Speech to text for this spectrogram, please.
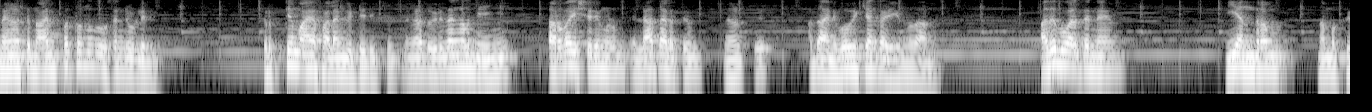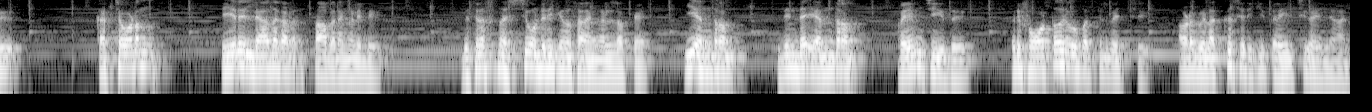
നിങ്ങൾക്ക് നാൽപ്പത്തൊന്ന് ദിവസത്തിന്റെ ഉള്ളിൽ കൃത്യമായ ഫലം കിട്ടിയിരിക്കും. നിങ്ങളുടെ ദുരിതങ്ങൾ നീങ്ങി സർവൈശ്വര്യങ്ങളും എല്ലാ തലത്തിലും നിങ്ങൾക്ക് അത് അനുഭവിക്കാൻ കഴിയുന്നതാണ്. അതുപോലെ തന്നെ ഈ യന്ത്രം നമുക്ക് കച്ചവടം തീരെ ഇല്ലാത്ത കട സ്ഥാപനങ്ങളിൽ ബിസിനസ് നശിച്ചുകൊണ്ടിരിക്കുന്ന സ്ഥലങ്ങളിലൊക്കെ ഈ യന്ത്രം ഇതിന്റെ യന്ത്രം ഫ്രെയിം ചെയ്ത് ഒരു ഫോട്ടോ രൂപത്തിൽ വെച്ച് അവിടെ വിളക്ക് ശരിക്ക് തെളിയിച്ചു കഴിഞ്ഞാൽ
